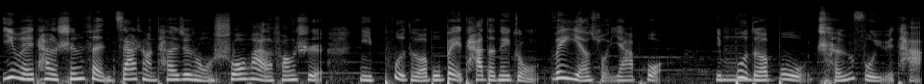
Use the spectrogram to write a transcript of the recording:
因为他的身份加上他的这种说话的方式，你不得不被他的那种威严所压迫，你不得不臣服于他。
